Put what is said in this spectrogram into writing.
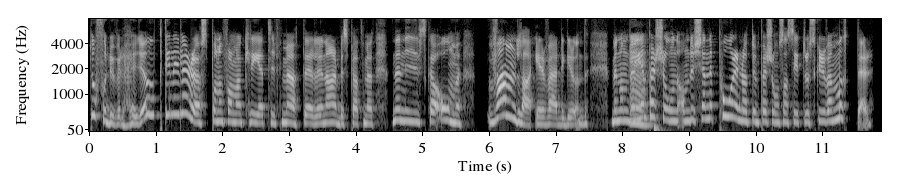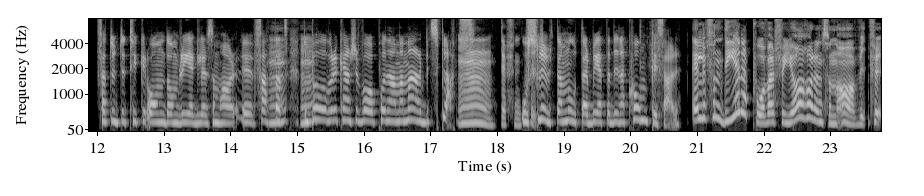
Då får du väl höja upp din lilla röst på någon form av kreativt möte eller en arbetsplatsmöte när ni ska omvandla er värdegrund. Men om du är en person, om du känner på dig att du är en person som sitter och skruvar mutter för att du inte tycker om de regler som har eh, fattats, då behöver du kanske vara på en annan arbetsplats. Mm, Och sluta motarbeta dina kompisar. Eller fundera på varför jag har en sån avvi... För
